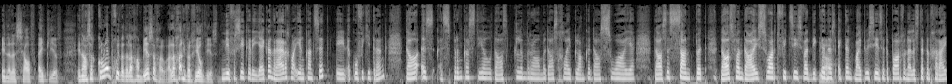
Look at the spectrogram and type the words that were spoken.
en hulle self uitleef. En daar's 'n klomp goed wat hulle gaan besig hou. Hulle gaan nie verveeld wees nie. Nee, verseker jy, kan regtig maar een kant sit en 'n koffietjie drink. Daar is 'n springkasteel, daar's klimrame, daar's glyplanke, daar's swaaye, daar's 'n sandput, daar's van daai swart fietsies wat die kinders, ja. ek dink my twee seuns het 'n paar van hulle stukkend gery.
